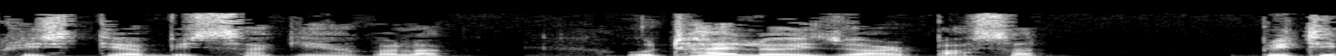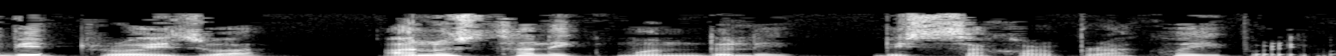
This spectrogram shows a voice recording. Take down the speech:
খ্ৰীষ্টীয় বিশ্বাসীসকলক উঠাই লৈ যোৱাৰ পাছত পৃথিৱীত ৰৈ যোৱা আনুষ্ঠানিক মণ্ডলী বিশ্বাসৰ পৰা খহি পৰিব।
